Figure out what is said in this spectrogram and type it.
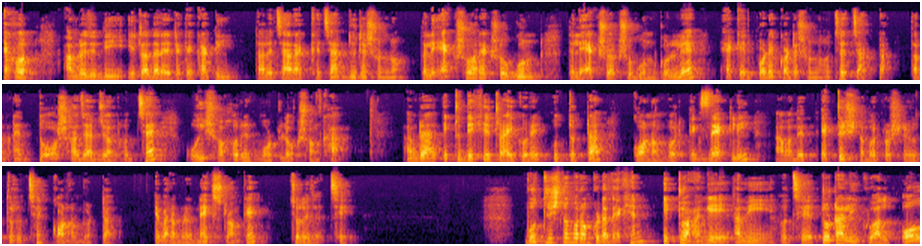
এখন আমরা যদি এটা দ্বারা এটাকে কাটি, তাহলে চার একে চার দুইটা শূন্য, তাহলে একশো আর একশো গুণ, তাহলে একশো একশো গুণ করলে একের পরে কটা শূন্য হচ্ছে? চারটা। তার মানে দশ হাজার জন হচ্ছে ওই শহরের মোট লোক সংখ্যা। আমরা একটু দেখে ট্রাই করে উত্তরটা ক নম্বর এক্স্যাক্টলি আমাদের একত্রিশ নম্বর প্রশ্নের উত্তর হচ্ছে ক নম্বরটা। এবার আমরা নেক্সট অঙ্কে চলে যাচ্ছি। বত্রিশ নম্বর অঙ্কটা দেখেন। একটু আগে আমি হচ্ছে total equal all,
